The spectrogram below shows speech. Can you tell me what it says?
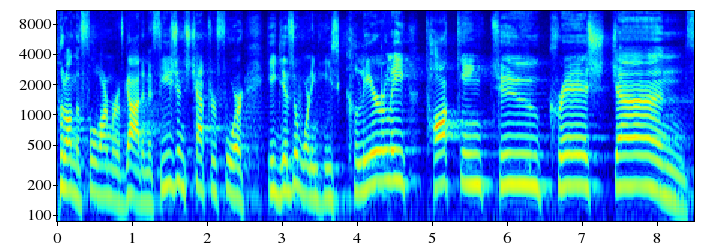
put on the full armor of God. In Ephesians chapter 4, he gives a warning. He's clearly talking to Christians.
